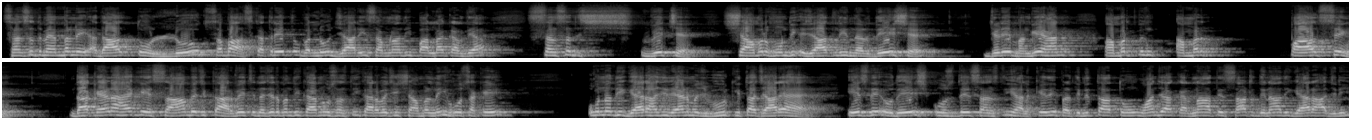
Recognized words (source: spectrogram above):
ਸੰਸਦ ਮੈਂਬਰ ਨੇ ਅਦਾਲਤ ਤੋਂ ਲੋਕ ਸਭਾ ਸਕੱਤਰੇਤ ਵੱਲੋਂ ਜਾਰੀ ਸਮਨਾਂ ਦੀ ਪਾਲਣਾ ਕਰਦਿਆਂ ਸੰਸਦ ਸ਼- ਵਿੱਚ ਸ਼ਾਮਲ ਹੋਣ ਦੀ ਇਜਾਜ਼ਤ ਲਈ ਨਿਰਦੇਸ਼ ਜਿਹੜੇ ਮੰਗੇ ਹਨ। ਅੰਮ੍ਰਿਤ ਅੰਮ੍ਰਿਤਪਾਲ ਸਿੰਘ ਦਾ ਕਹਿਣਾ ਹੈ ਕਿ ਸਾਮ ਵਿੱਚ ਘਰ ਵਿੱਚ ਨਜ਼ਰਬੰਦੀ ਕਰਨ ਨੂੰ ਸੰਸਦੀ ਕਾਰਵਾਈ 'ਚ ਸ਼ਾਮਲ ਨਹੀਂ ਹੋ ਸਕੇ। ਉਹਨਾਂ ਦੀ ਗੈਰ ਹਾਜ਼ਰੀ ਰਹਿਣ ਮਜਬੂਰ ਕੀਤਾ ਜਾ ਰਿਹਾ ਹੈ। ਇਸ ਦੇ ਉਦੇਸ਼ ਉਸ ਦੇ ਸੰਸਦੀ ਹਲਕੇ ਦੇ ਪ੍ਰਤੀਨਿਧਤਾ ਤੋਂ ਵਾਂਝਾ ਕਰਨਾ ਅਤੇ 60 ਦਿਨਾਂ ਦੀ ਗੈਰ ਹਾਜ਼ਰੀ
